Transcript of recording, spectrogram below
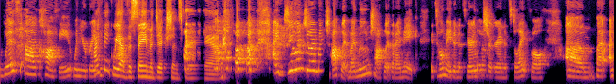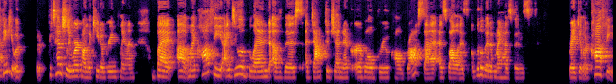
with uh, coffee when you're breaking. I think we have the same addictions, Brianne. I do enjoy my chocolate, my moon chocolate that I make. It's homemade and it's very low sugar and it's delightful. Um, but I think it would potentially work on the keto green plan. But uh, my coffee, I do a blend of this adaptogenic herbal brew called Rasa, as well as a little bit of my husband's regular coffee.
